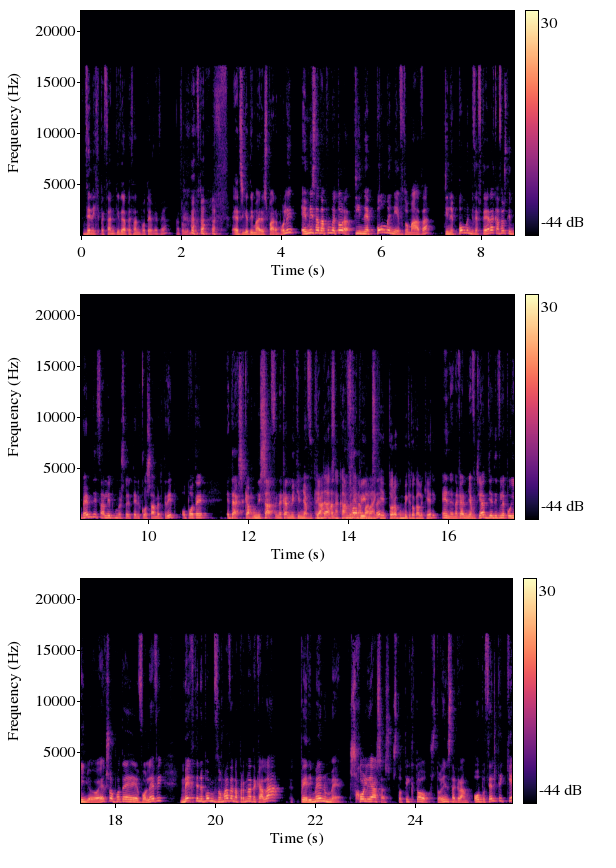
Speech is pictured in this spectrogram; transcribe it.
δεν έχει πεθάνει και δεν θα πεθάνει ποτέ βέβαια. Να το λέμε αυτό. Έτσι γιατί μου αρέσει πάρα πολύ. Εμείς θα τα πούμε τώρα την επόμενη εβδομάδα, την επόμενη Δευτέρα, καθώς την Πέμπτη θα λείπουμε στο εταιρικό Summer Trip. Οπότε εντάξει, κάπου νησάφι να κάνουμε και μια βουτιά. Εντάξει, Αν- να κάνουμε και ανθρώποι ένα είμαστε. μπανάκι τώρα που μπήκε το καλοκαίρι. Ε, ναι, να κάνει μια βουτιά, γιατί βλέπω ήλιο έξω, οπότε βολεύει. Μέχρι την επόμενη εβδομάδα να περνάτε καλά. Περιμένουμε σχόλιά σας στο TikTok, στο Instagram, όπου θέλετε και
